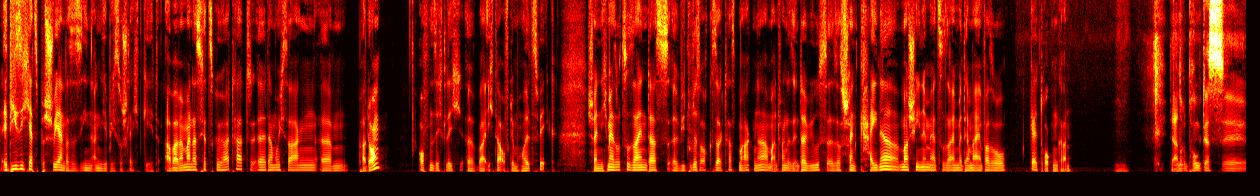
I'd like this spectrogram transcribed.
äh, die sich jetzt beschweren, dass es ihnen angeblich so schlecht geht. Aber wenn man das jetzt gehört hat, äh, da muss ich sagen, ähm, pardon, offensichtlich äh, war ich da auf dem Holzweg. Scheint nicht mehr so zu sein, dass, äh, wie du das auch gesagt hast, Marc, ne, am Anfang des Interviews, äh, das scheint keine Maschine mehr zu sein, mit der man einfach so Geld drucken kann. Der andere Punkt, dass äh,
